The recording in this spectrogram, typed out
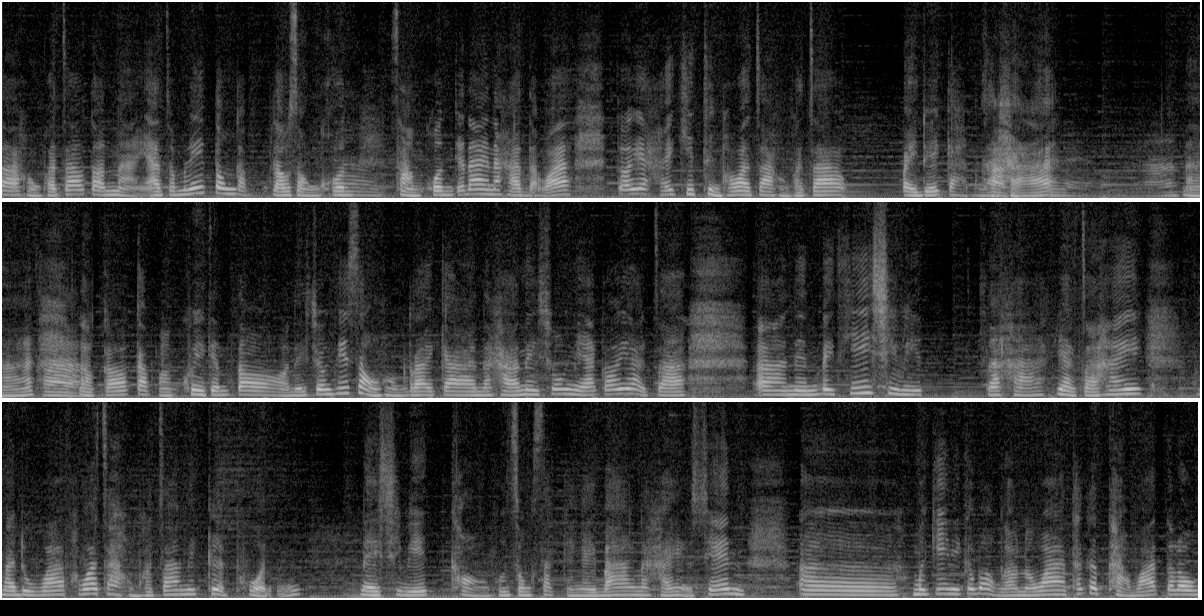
จาของพระเจ้าตอนไหน อาจจะไม่ได้ตรงกับเราสองคนใช่สามคนก็ได้นะคะ แต่ว่าก็อยากให้คิดถึงพระวาจาของพระเจ้า ไปด้วยกันนะคะใช่แล้วนะนะค่ะแล้วก็กลับมาคุยกันต่อในช่วงที่ 2 ของรายการนะคะ ในช่วงเนี้ยก็อยากจะเอ่อเน้นไปที่ชีวิตนะคะ อยากจะให้มาดูว่าพระวาจาของพระเจ้านี่เกิดผลในชีวิตของคุณทรงศักดิ์ยังไงบ้างนะคะ อย่างเช่นเอ่อเมื่อกี้นี้ก็บอกแล้วนะว่า ถ้าเกิดถามว่าตรง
